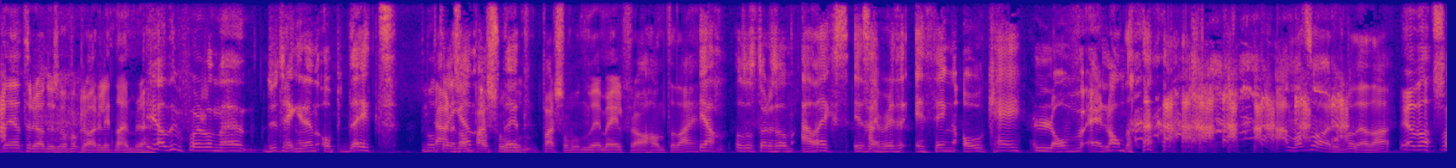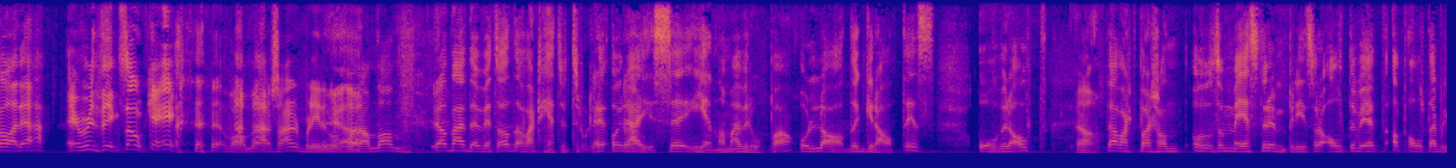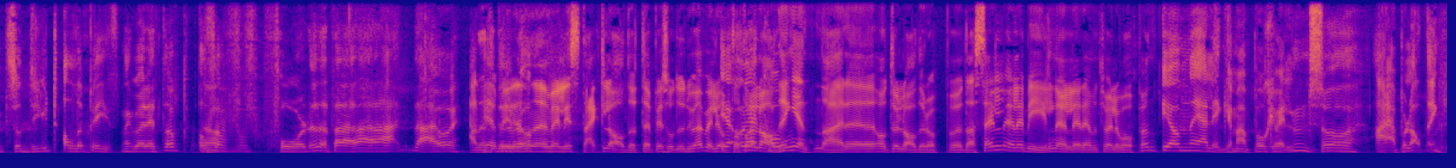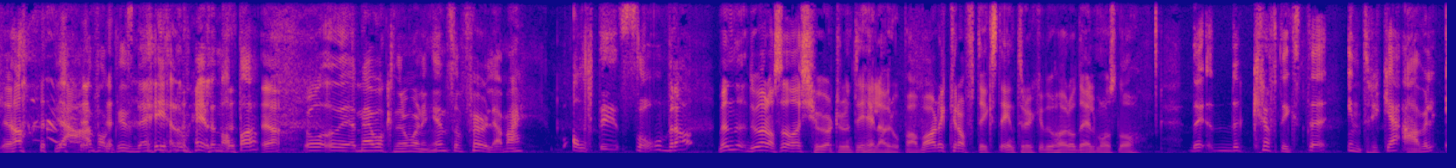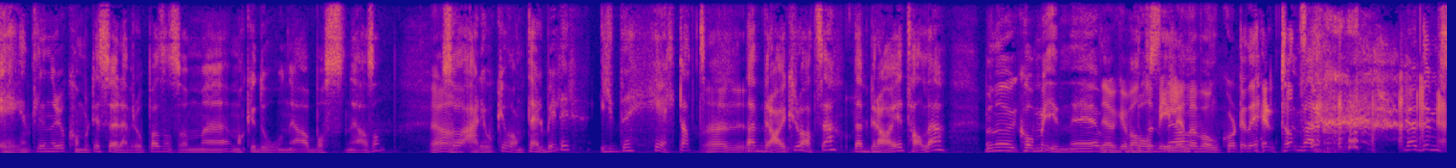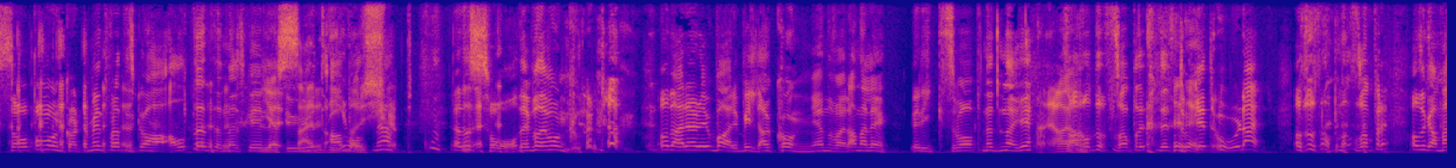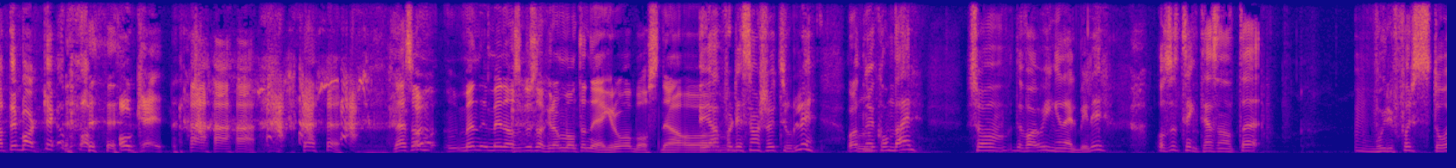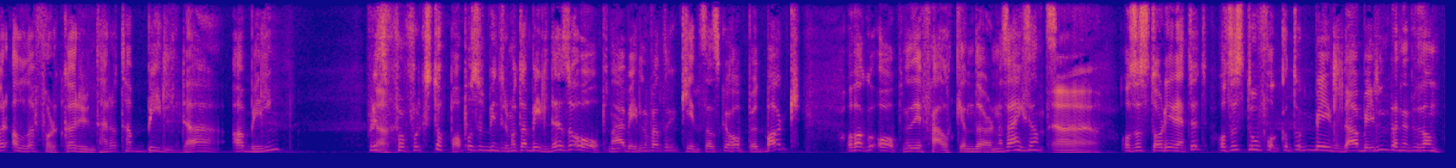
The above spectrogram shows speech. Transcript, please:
Det tror jeg du skal forklare litt nærmere. Ja, du får sånne Du trenger en update. Det er en sånn person, personlig mail fra han til deg. Ja, og så står det sånn Alex, is everything okay? Love Elon. Hva svarer du på det, da? ja, da svarer jeg Everything's okay. Hva med deg sjøl? Blir det noe på Ramdan? Ja, nei, det vet du, det har vært helt utrolig å reise gjennom Europa og lade gratis overalt. Ja. Det har vært bare sånn, og så med strømpriser og alt du vet, at alt er blitt så dyrt, alle prisene går rett opp, og så f får du dette der. Det er, det er jo Ja, dette blir en eh, veldig sterkt ladet episode. Du er veldig opptatt av lading, kom- enten det er eh, at du lader opp deg selv, eller bilen, eller eventuelle våpen. Ja, når jeg legger meg på kvelden, så er jeg på lading. Ja. jeg er faktisk det gjennom hele natta. Ja. Og når jeg våkner om morgenen, så føler jeg meg alltid så bra. Men du har altså da kjørt rundt i hele Europa. Hva er det kraftigste inntrykket du har å dele med oss nå? Det, det kraftigste inntrykket er vel egentlig når du kommer til Sør-Europa, sånn som eh, Makedonia og Bosnia og sånn. Ja. Så er de jo ikke vant til elbiler i det hele tatt. Det- er bra i Kroatia, det er bra i Italia, men når vi kommer inn i Bosnia De er jo ikke vant til biler med vognkort i det hele tatt. Nei, Nei, de så på vognkortet mitt for at de skulle ha alt det når de skulle yes, ut av Bosnia. Ja, da så de på det vognkortet, og der er det jo bare bilde av kongen foran, eller riksvåpenet til Norge. ja. Så så på det, det sto ikke et ord der. Og så satt han og så på det, og så ga han meg tilbake. Og så ok Nei, sånn, men, men altså, du snakker om Montenegro og Bosnia og Ja, for det som var så utrolig, var at når jeg kom der, så det var jo ingen elbiler. Og så tenkte jeg sånn at eh, Hvorfor står alle folka rundt her og tar bilde av bilen? Fordi ja. Folk stoppa opp, og så begynte de å ta bilde. Så åpna jeg bilen for at kidsa skulle hoppe ut bak. Og da åpner de Falcon-dørene seg, ikke sant? Ja, ja, ja. Og så står de rett ut, og så sto folk og tok bilde av bilen. Den heter sånn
